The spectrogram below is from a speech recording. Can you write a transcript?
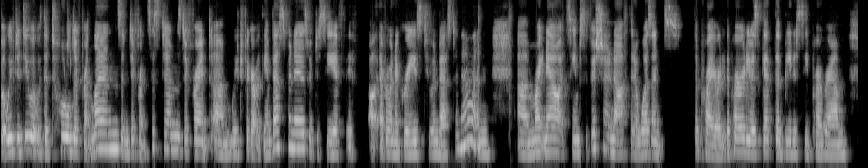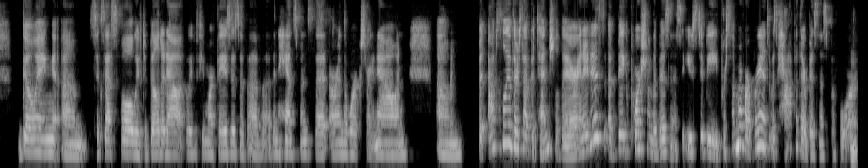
but we have to do it with a total different lens and different systems, different. Um, we have to figure out what the investment is. We have to see if if uh, everyone agrees to invest in that. And um, right now, it seems sufficient enough that it wasn't the priority. The priority was get the B2C program going um, successful. We have to build it out. We have a few more phases of, of, of enhancements that are in the works right now. And um, but absolutely there's that potential there and it is a big portion of the business. It used to be for some of our brands it was half of their business before mm.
